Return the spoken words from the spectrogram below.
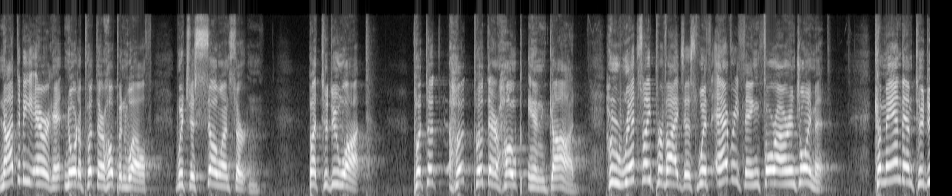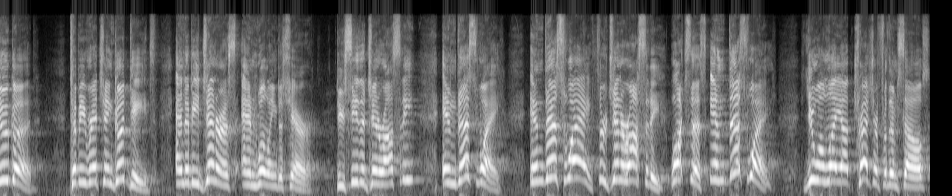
not to be arrogant, nor to put their hope in wealth, which is so uncertain, but to do what? Put, the, put their hope in God, who richly provides us with everything for our enjoyment. Command them to do good, to be rich in good deeds, and to be generous and willing to share. Do you see the generosity? In this way, in this way, through generosity, watch this, in this way, you will lay up treasure for themselves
